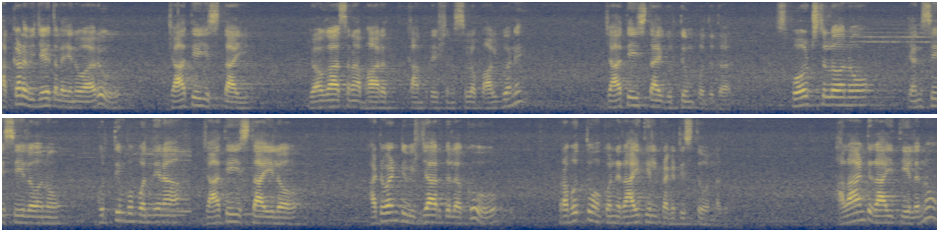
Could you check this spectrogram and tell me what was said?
అక్కడ విజేతలైన వారు జాతీయ స్థాయి యోగాసన భారత్ కాంపిటీషన్స్లో పాల్గొని జాతీయ స్థాయి గుర్తింపు పొందుతారు. స్పోర్ట్స్లోనూ ఎన్సీసీలోనూ గుర్తింపు పొందిన జాతీయ స్థాయిలో అటువంటి విద్యార్థులకు ప్రభుత్వం కొన్ని రాయితీలు ప్రకటిస్తూ ఉన్నది. అలాంటి రాయితీలను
